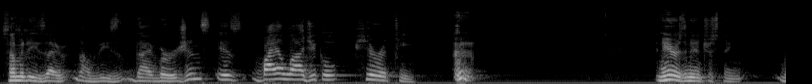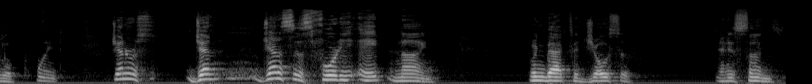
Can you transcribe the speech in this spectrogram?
some of these, of these diversions is biological purity. and here's an interesting little point. Genesis, Gen, Genesis 48 9. Going back to Joseph and his sons.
